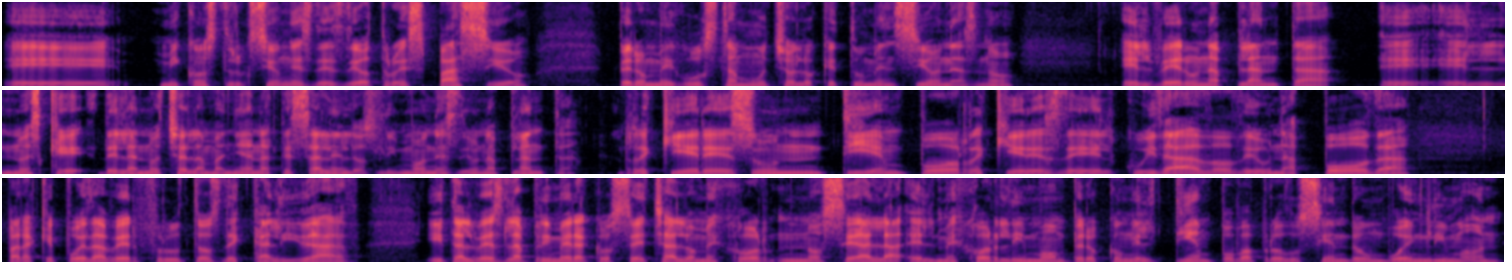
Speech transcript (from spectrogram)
Eh, mi construcción es desde otro espacio, pero me gusta mucho lo que tú mencionas, ¿no? El ver una planta, eh, no es que de la noche a la mañana te salen los limones de una planta. Requieres un tiempo, requieres del cuidado, de una poda, para que pueda haber frutos de calidad. Y tal vez la primera cosecha a lo mejor no sea el mejor limón, pero con el tiempo va produciendo un buen limón.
